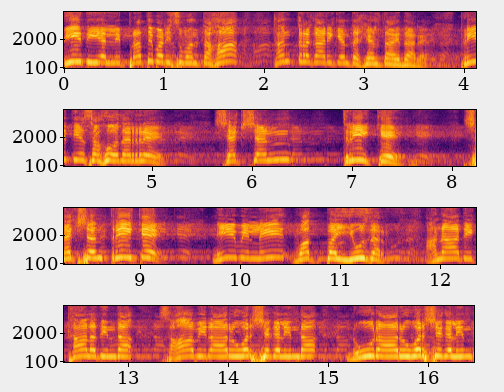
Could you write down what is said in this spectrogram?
ಬೀದಿಯಲ್ಲಿ ಪ್ರತಿಭಟಿಸುವಂತಹ ತಂತ್ರಗಾರಿಕೆ ಅಂತ ಹೇಳ್ತಾ ಇದ್ದಾರೆ. ಪ್ರೀತಿಯ ಸಹೋದರರೇ section three K section three K ನೀವಿಲ್ಲಿ ವರ್ಕ್ ಬೈ ಯೂಸರ್ ಅನಾದಿ ಕಾಲದಿಂದ ಸಾವಿರಾರು ವರ್ಷಗಳಿಂದ ನೂರಾರು ವರ್ಷಗಳಿಂದ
